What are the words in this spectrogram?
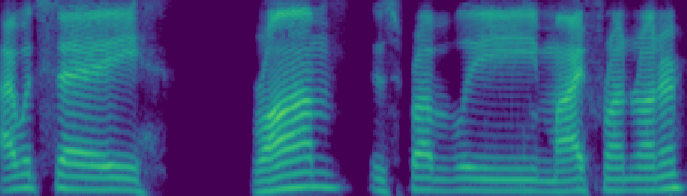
I would say Rahm is probably my front runner.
